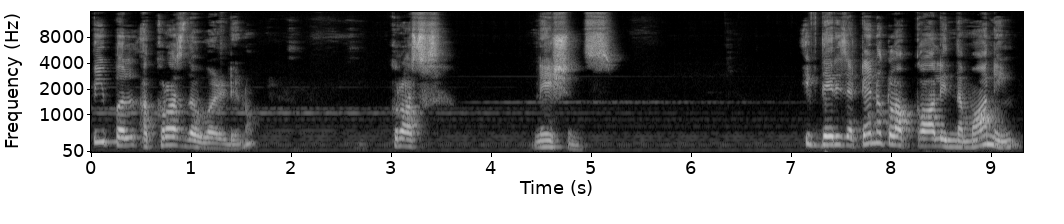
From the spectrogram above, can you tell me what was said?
people across the world, you know, across nations, if there is a 10 o'clock call in the morning,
